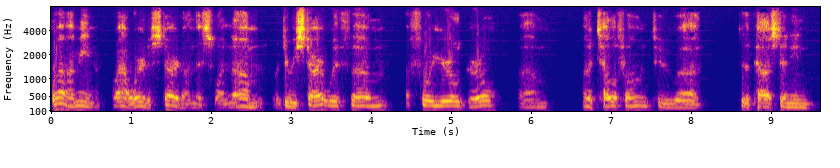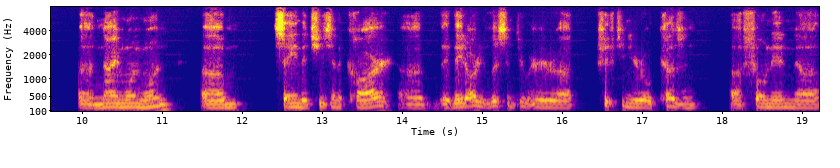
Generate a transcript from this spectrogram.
Well, I mean, wow, where to start on this one? Um, do we start with um, a four-year-old girl um, on a telephone to uh, to the Palestinian uh, nine one one, um, saying that she's in a car? Uh, they, would already listened to her uh, fifteen-year-old cousin uh, phone in uh,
